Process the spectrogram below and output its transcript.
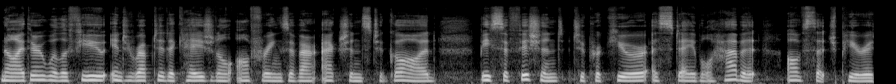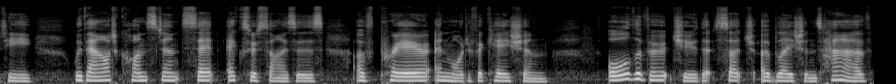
Neither will a few interrupted occasional offerings of our actions to God be sufficient to procure a stable habit of such purity without constant set exercises of prayer and mortification. All the virtue that such oblations have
